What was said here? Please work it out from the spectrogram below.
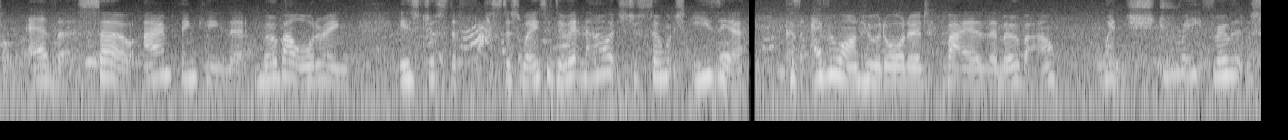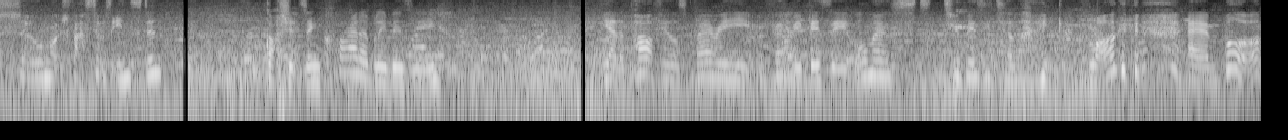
forever. So I'm thinking that mobile ordering is just the fastest way to do it now. It's just so much easier because everyone who had ordered via the mobile went straight through. It was so much faster, it was instant. Gosh, it's incredibly busy. Yeah, the park feels very, very busy, almost too busy to like vlog. um, but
